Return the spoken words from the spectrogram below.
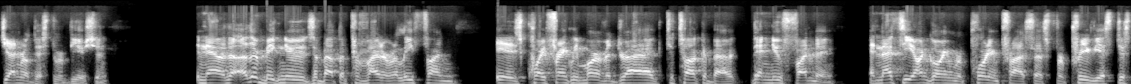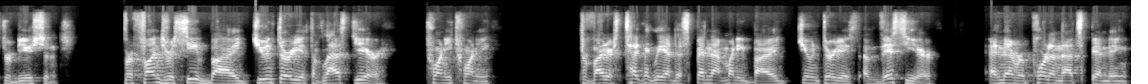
general distribution. Now, the other big news about the Provider Relief Fund is, quite frankly, more of a drag to talk about than new funding. And that's the ongoing reporting process for previous distributions. For funds received by June 30th of last year, 2020, providers technically had to spend that money by June 30th of this year and then report on that spending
